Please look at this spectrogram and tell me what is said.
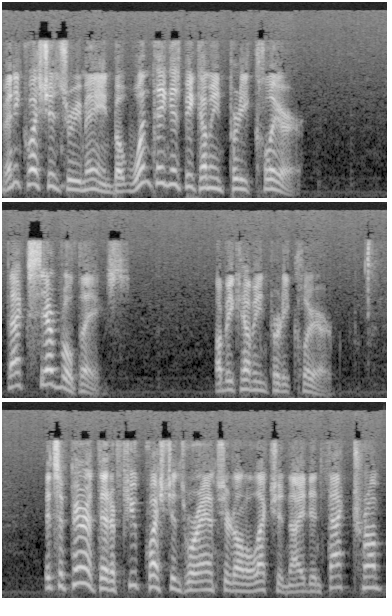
Many questions remain, but one thing is becoming pretty clear. In fact, several things. are becoming pretty clear. It's apparent that a few questions were answered on election night. In fact, Trump,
